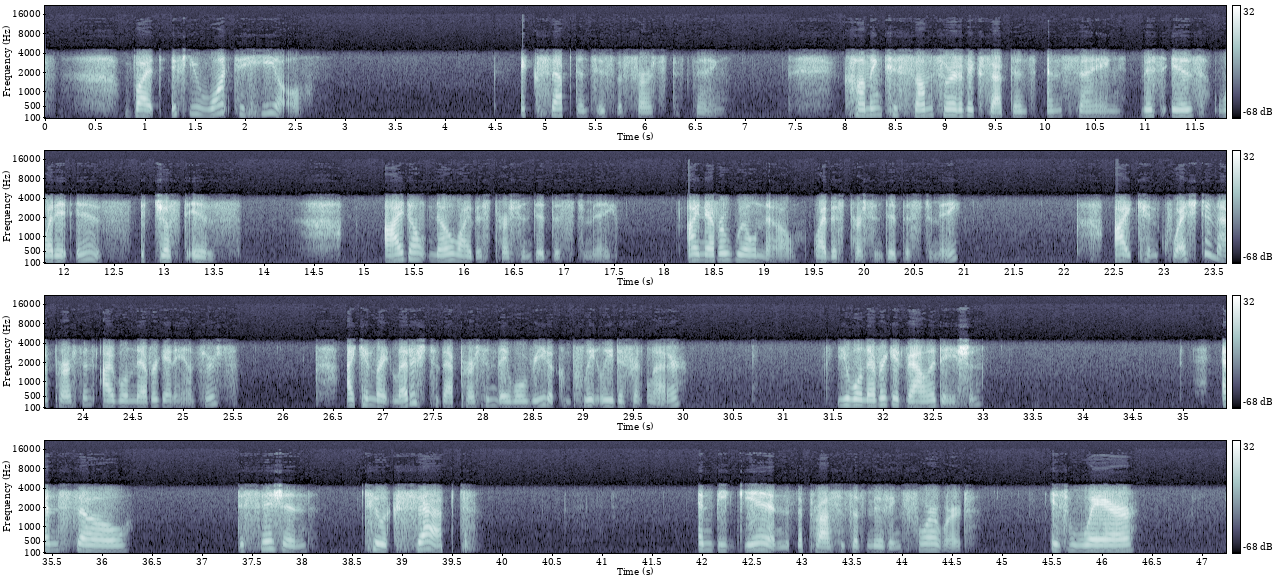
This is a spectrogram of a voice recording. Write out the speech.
But if you want to heal, acceptance is the first thing. Coming to some sort of acceptance and saying, This is what it is. It just is. I don't know why this person did this to me. I never will know why this person did this to me. I can question that person. I will never get answers. I can write letters to that person. They will read a completely different letter. You will never get validation. And so, decision to accept and begin the process of moving forward is where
